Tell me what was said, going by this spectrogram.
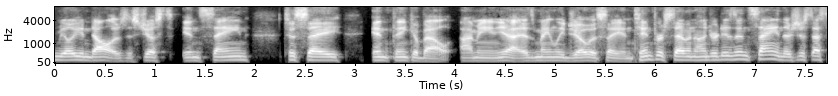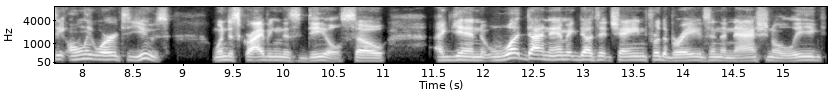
million. It's just insane to say and think about. I mean, yeah, as mainly Joe is saying, 10 for 700 is insane. There's just that's the only word to use when describing this deal. So, again, what dynamic does it change for the Braves in the National League?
